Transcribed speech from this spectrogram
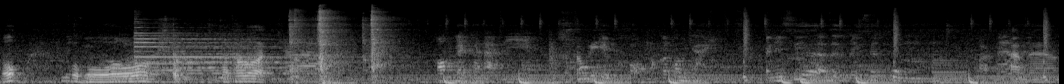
โอ้โอ้โห ขอโทษห้องใหญ่ขนาดนี้ต้องมีเก็บของมันก็ต้องใหญ่ อันนี้เสื้อรู้สึกเป็นเสื้อคลุมอาบน้อาบน้ำ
